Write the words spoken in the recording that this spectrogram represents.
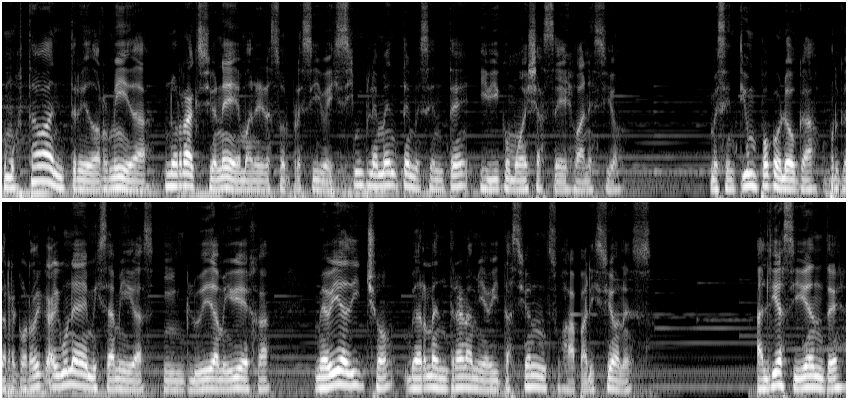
Como estaba entre dormida, no reaccioné de manera sorpresiva y simplemente me senté y vi como ella se desvaneció. Me sentí un poco loca porque recordé que alguna de mis amigas, incluida mi vieja, me había dicho verla entrar a mi habitación en sus apariciones. Al día siguiente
